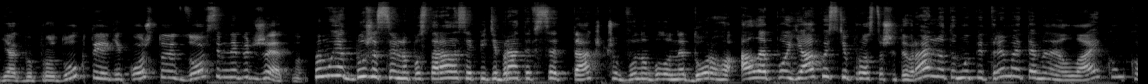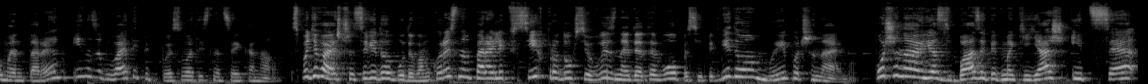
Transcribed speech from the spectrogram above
якби продукти, які коштують зовсім не бюджетно. Тому я дуже сильно постаралася підібрати все так, щоб воно було недорого, але по якості просто шедеврально. Тому підтримайте мене лайком, коментарем і не забувайте підписуватись на цей канал. Сподіваюсь, що це відео буде вам корисним. Перелік всіх продуктів ви знайдете в описі під відео. Ми починаємо. Починаю я з бази під макіяж, і це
